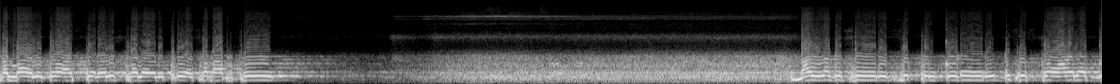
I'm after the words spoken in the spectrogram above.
সম্মানিত আজকের অনুষ্ঠানের প্রিয় সভাপতি, বাংলাদেশের সুপ্রিম কোর্টের বিশিষ্ট আইনজ্ঞ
